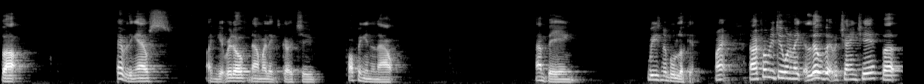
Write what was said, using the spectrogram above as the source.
but everything else I can get rid of. Now my links go to popping in and out and being reasonable looking, right? Now I probably do want to make a little bit of a change here, but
